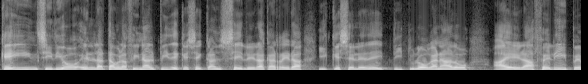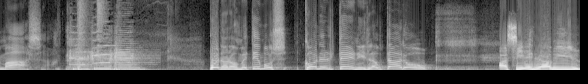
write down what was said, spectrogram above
que incidió en la tabla final, pide que se cancele la carrera y que se le dé título ganado a él, a Felipe Massa. Bueno, nos metemos con el tenis, Lautaro. Así es, Gaby.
